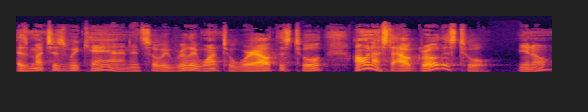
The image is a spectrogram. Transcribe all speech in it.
as much as we can. And so we really want to wear out this tool. I want us to outgrow this tool, you know.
